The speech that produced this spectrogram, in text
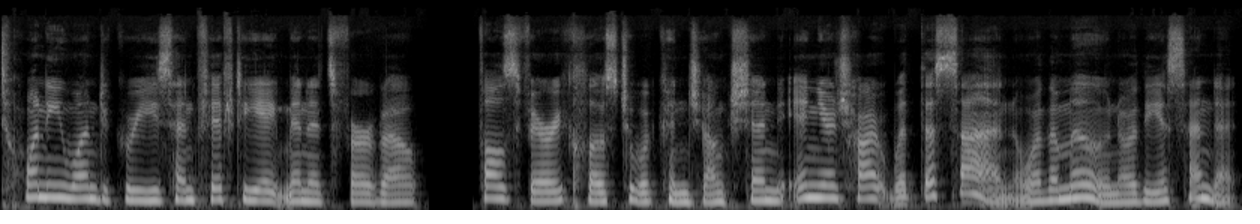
21 degrees and 58 minutes Virgo falls very close to a conjunction in your chart with the sun or the moon or the ascendant.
